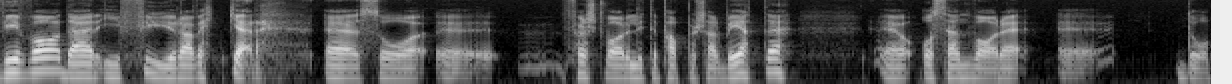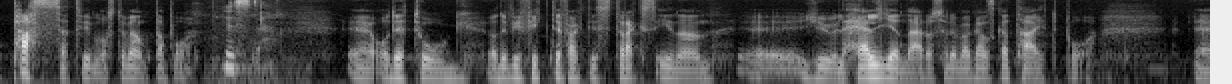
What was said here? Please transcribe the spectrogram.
Vi var där i fyra veckor. Så först var det lite pappersarbete och sen var det då passet vi måste vänta på. Just det. Eh, och det tog, och det, vi fick det faktiskt strax innan eh, julhelgen där, och så det var ganska tajt på, eh,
